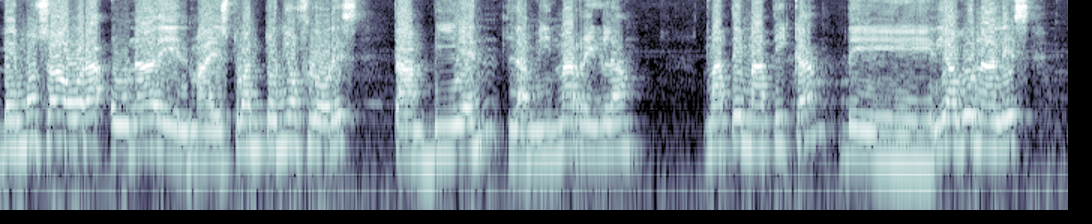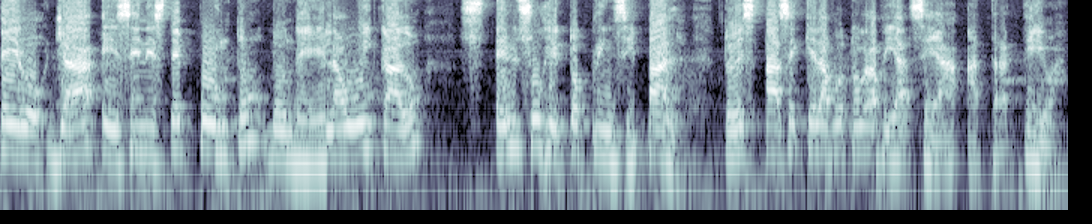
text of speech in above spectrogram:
Vemos ahora una del maestro Antonio Flores, también la misma regla matemática de diagonales, pero ya es en este punto donde él ha ubicado el sujeto principal. Entonces hace que la fotografía sea atractiva.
